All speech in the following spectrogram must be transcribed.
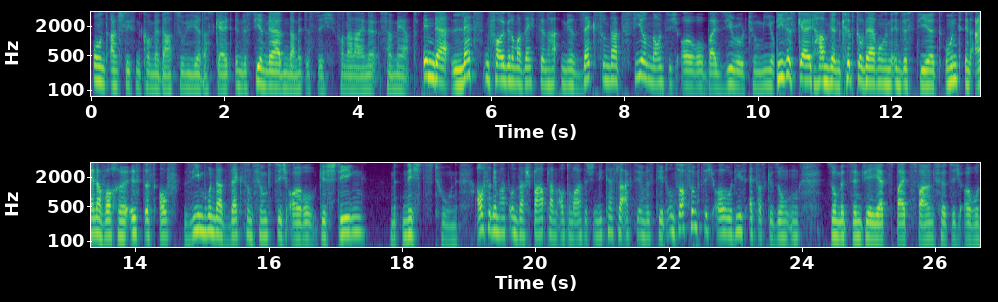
Und anschließend kommen wir dazu, wie wir das Geld investieren werden, damit es sich von alleine vermehrt. In der letzten Folge Nummer 16 hatten wir 694 Euro bei Zero to Mio. Dieses Geld Geld haben wir in Kryptowährungen investiert und in einer Woche ist es auf 756 Euro gestiegen mit nichts tun. Außerdem hat unser Sparplan automatisch in die Tesla-Aktie investiert und zwar 50 Euro, die ist etwas gesunken. Somit sind wir jetzt bei 42,70 Euro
